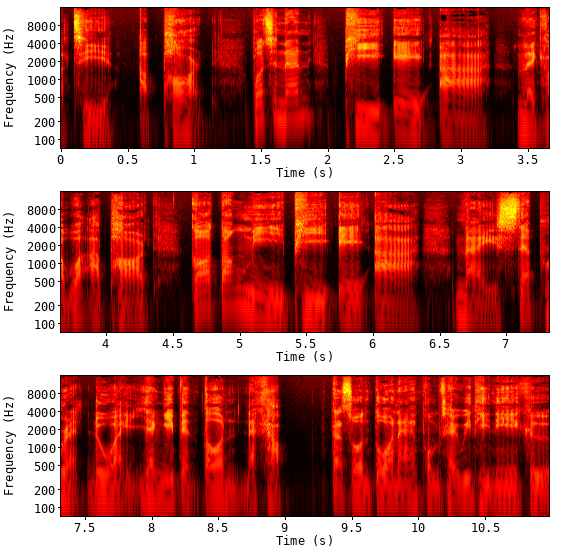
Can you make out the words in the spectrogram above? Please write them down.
r t apart เพราะฉะนั้น p a r ในคำว่า apart ก็ต้องมี p a r ใน separate ด้วย อย่างนี้เป็นต้นนะครับ แต่ส่วนตัวนะ ผมใช้วิธีนี้คือ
